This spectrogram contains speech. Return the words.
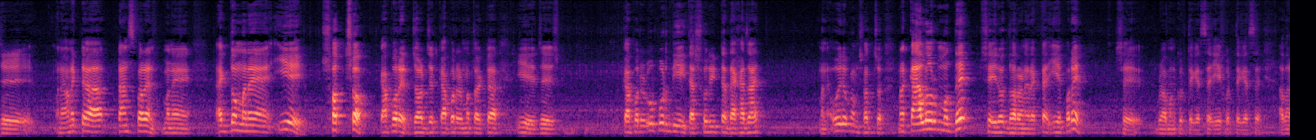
যে মানে অনেকটা ট্রান্সপারেন্ট মানে একদম মানে ইয়ে স্বচ্ছ কাপড়ের, জর্জেট কাপড়ের মতো একটা ইয়ে যে কাপড়ের উপর দিয়েই তার শরীরটা দেখা যায়। মানে ওই রকম স্বচ্ছ। মানে কালোর মধ্যে সেই ধরনের একটা ইয়ে পরে সে ভ্রমণ করতে গেছে ইয়ে করতে গেছে। আবার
